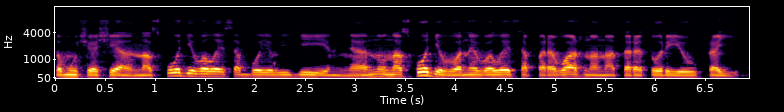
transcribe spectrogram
тому що ще на сході велися бойові дії. Ну на сході вони велися переважно на території України.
